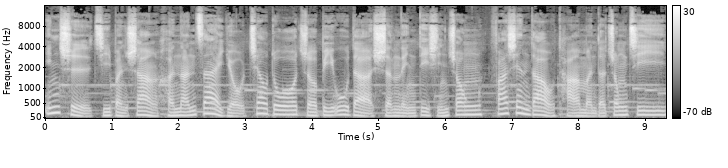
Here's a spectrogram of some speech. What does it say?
因此基本上很难在有较多遮蔽物的森林地形中发现到它们的踪迹。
